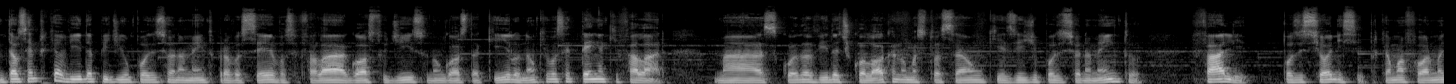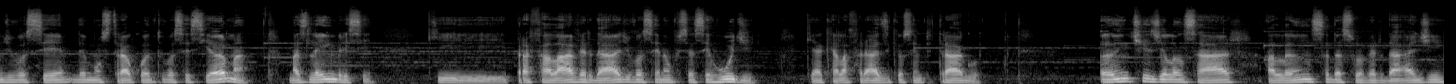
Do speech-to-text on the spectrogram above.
Então, sempre que a vida pedir um posicionamento para você, você falar, ah, gosto disso, não gosto daquilo, não que você tenha que falar, mas quando a vida te coloca numa situação que exige posicionamento, fale, posicione-se, porque é uma forma de você demonstrar o quanto você se ama, mas lembre-se que para falar a verdade você não precisa ser rude, que é aquela frase que eu sempre trago. Antes de lançar a lança da sua verdade,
